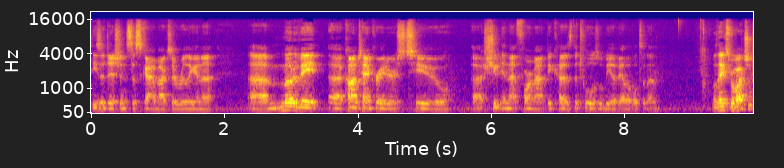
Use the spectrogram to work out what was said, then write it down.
these additions to Skybox are really going to uh, motivate uh, content creators to uh, shoot in that format because the tools will be available to them. Well, thanks for watching.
